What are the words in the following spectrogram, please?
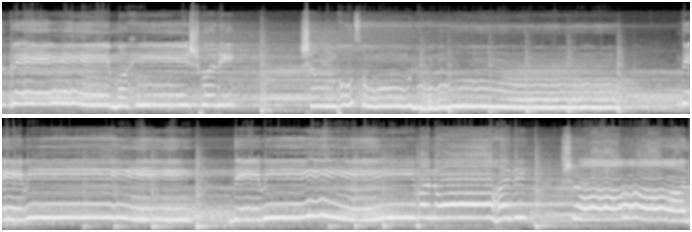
भद्रे महेश्वरि शम्भुसूनो देवी देवी मनोहरि शान्तिमूर्ते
